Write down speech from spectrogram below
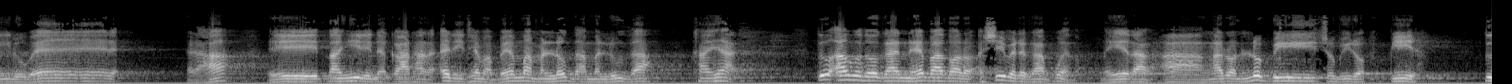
ကြီးလိုပဲတဲ့အဲ့ဒါအေးတန်ကြီးတွေနဲ့ကာထားတာအဲ့ဒီထဲမှာဘယ်မှမလုတ်တာမလူတာခံရတယ်သူအကုသိုလ်ကနဲပါသွားတော့အရှိဘတကပွင့်တော့ငရဲသားအာငါတော့လွတ်ပြီဆိုပြီးတော့ပြေးတာသူ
